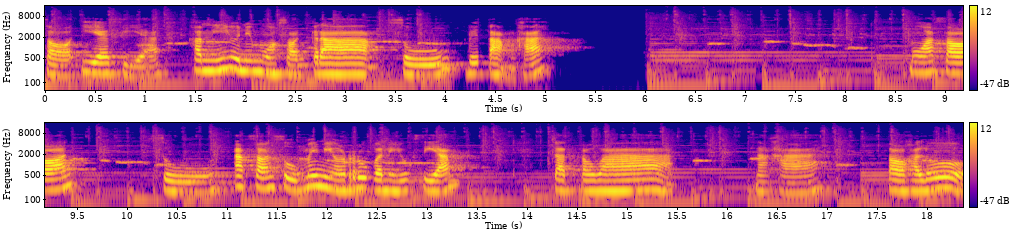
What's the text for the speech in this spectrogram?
สอเอียเสียคำนี้อยู่ในหมวดอักลาง สูงหรือต่ำคะหมวดอักษรสูง อักษรสูงไม่มีรูปวรรณยุกเสียง จัตวา นะคะ ต่อค่ะลูก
